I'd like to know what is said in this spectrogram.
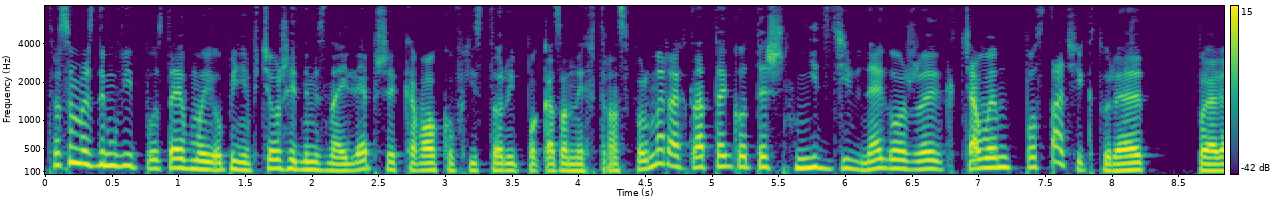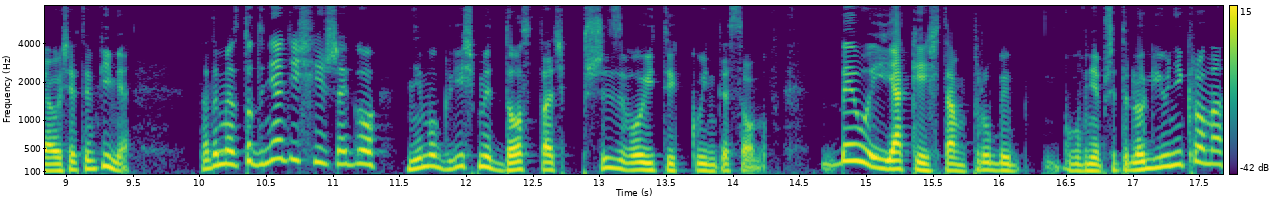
Transformers The Movie pozostaje w mojej opinii wciąż jednym z najlepszych kawałków historii pokazanych w Transformerach, dlatego też nic dziwnego, że chciałem postaci, które pojawiały się w tym filmie. Natomiast do dnia dzisiejszego nie mogliśmy dostać przyzwoitych Quintessonów. Były jakieś tam próby, głównie przy trylogii Unicrona,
